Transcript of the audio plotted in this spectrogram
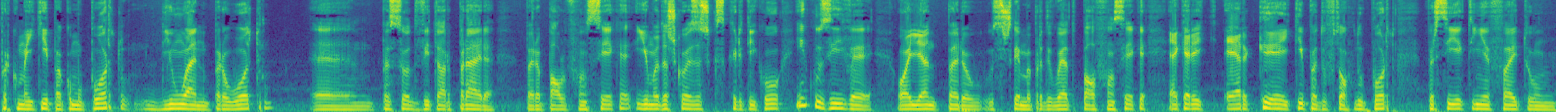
porque uma equipa como o Porto, de um ano para o outro, Uh, passou de Vitor Pereira para Paulo Fonseca e uma das coisas que se criticou, inclusive olhando para o, sistema predileto de Paulo Fonseca, é que era, era, que a equipa do Futebol do Porto parecia que tinha feito um,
